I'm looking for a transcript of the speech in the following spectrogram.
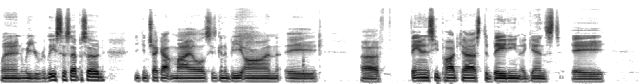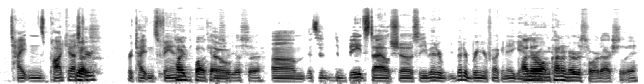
when we release this episode, you can check out Miles. He's going to be on a uh, fantasy podcast debating against a Titans podcaster Yes. or Titans fan. Titans podcaster, So, yes, sir. Um, it's a debate style show, so you better you better bring your fucking A game. I know bro. I'm kind of nervous for it actually.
